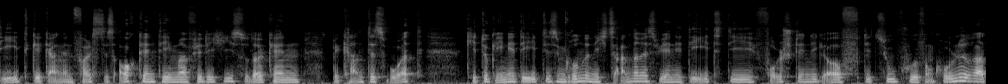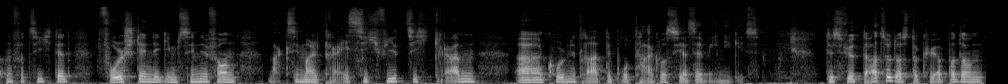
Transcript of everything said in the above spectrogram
Diät gegangen, falls das auch kein Thema für dich ist oder kein bekanntes Wort. Ketogene Diät ist im Grunde nichts anderes wie eine Diät, die vollständig auf die Zufuhr von Kohlenhydraten verzichtet. Vollständig im Sinne von maximal 30, 40 Gramm äh, Kohlenhydrate pro Tag, was sehr, sehr wenig ist. Das führt dazu, dass der Körper dann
